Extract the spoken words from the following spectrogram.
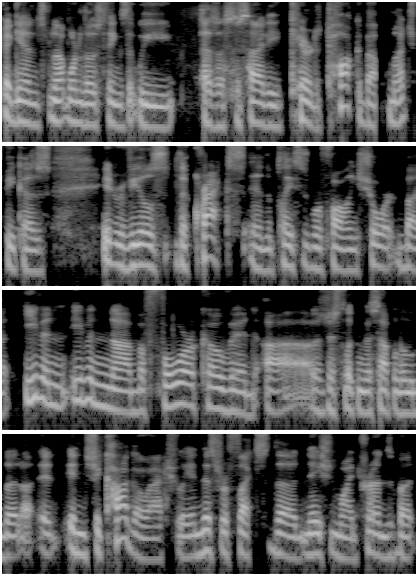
Again, it's not one of those things that we as a society care to talk about much because it reveals the cracks and the places we're falling short. But even even uh, before COVID, uh, I was just looking this up a little bit uh, in, in, Chicago actually, and this reflects the nationwide trends. But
